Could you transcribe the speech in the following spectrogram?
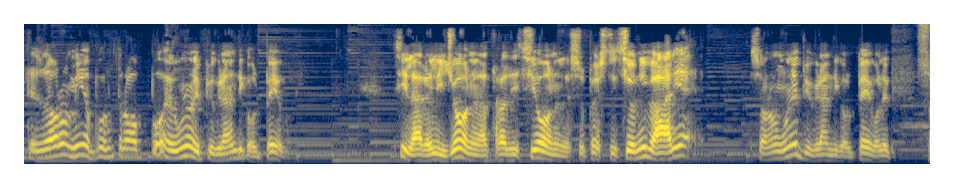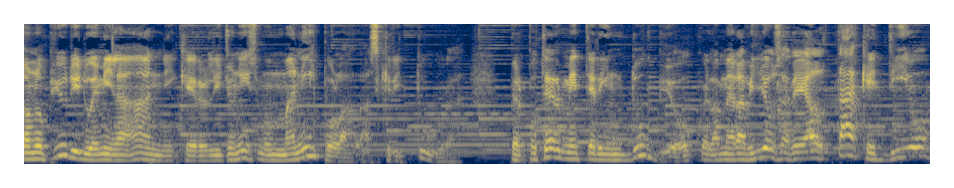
tesoro mio, purtroppo è uno dei più grandi colpevoli. Sì, la religione, la tradizione, le superstizioni varie sono uno dei più grandi colpevoli. Sono più di duemila anni che il religionismo manipola la scrittura per poter mettere in dubbio quella meravigliosa realtà che Dio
